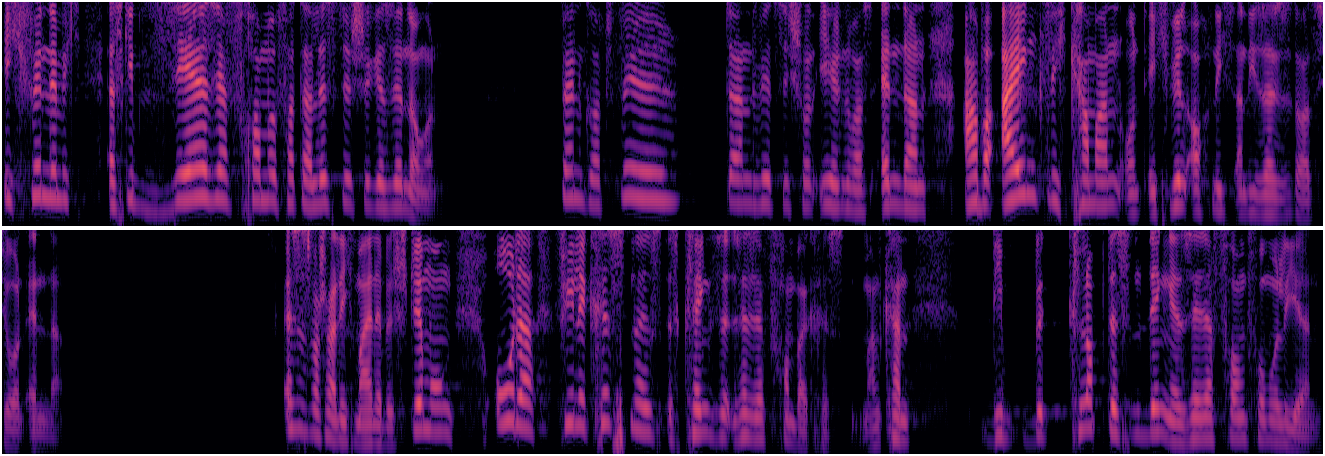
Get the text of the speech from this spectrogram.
ich finde mich, es gibt sehr, sehr fromme fatalistische Gesinnungen. Wenn Gott will, dann wird sich schon irgendwas ändern. Aber eigentlich kann man, und ich will auch nichts an dieser Situation ändern. Es ist wahrscheinlich meine Bestimmung. Oder viele Christen, es, es klingt sehr, sehr fromm bei Christen. Man kann die beklopptesten Dinge sehr, sehr fromm formulieren.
